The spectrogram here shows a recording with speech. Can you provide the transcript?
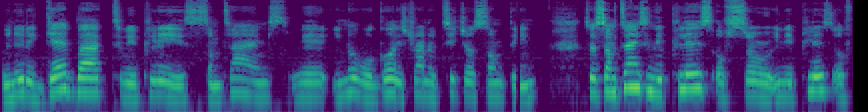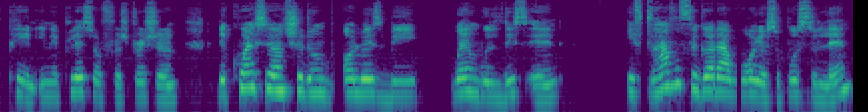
We need to get back to a place sometimes where, you know what, God is trying to teach us something. So sometimes in a place of sorrow, in a place of pain, in a place of frustration, the question shouldn't always be, when will this end? If you haven't figured out what you're supposed to learn,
